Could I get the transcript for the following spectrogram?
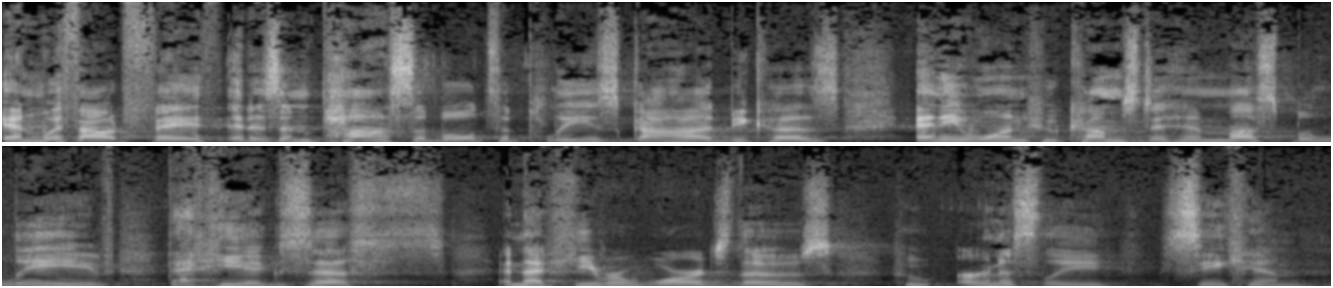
And without faith, it is impossible to please God because anyone who comes to him must believe that he exists and that he rewards those who earnestly seek him.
